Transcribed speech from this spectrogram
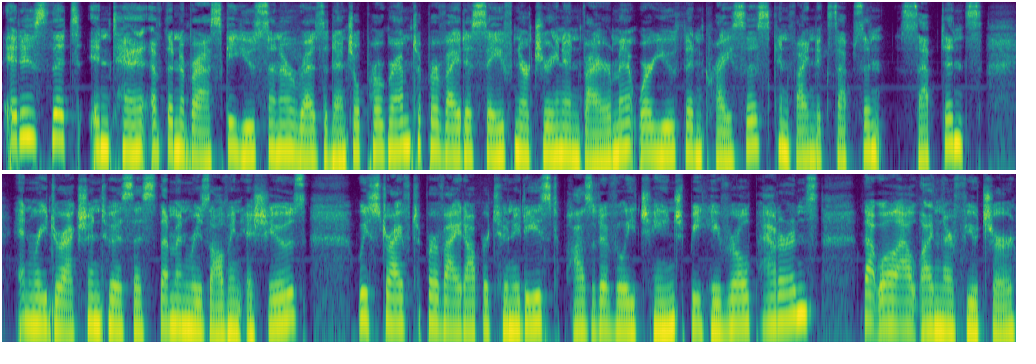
It is the intent of the Nebraska Youth Center residential program to provide a safe, nurturing environment where youth in crisis can find acceptance and redirection to assist them in resolving issues. We strive to provide opportunities to positively change behavioral patterns that will outline their future.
